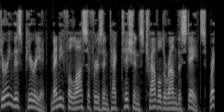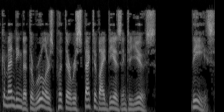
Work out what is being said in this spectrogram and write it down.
During this period, many philosophers and tacticians traveled around the states, recommending that the rulers put their respective ideas into use. These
